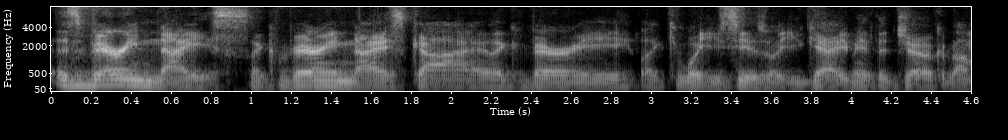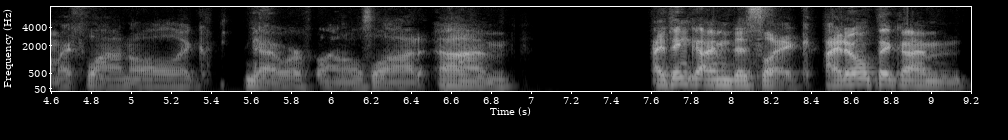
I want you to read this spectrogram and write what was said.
as very nice, like very nice guy, like very like what you see is what you get. You made the joke about my flannel, like yeah, I wear flannels a lot. Um, I think I'm this like I don't think I'm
